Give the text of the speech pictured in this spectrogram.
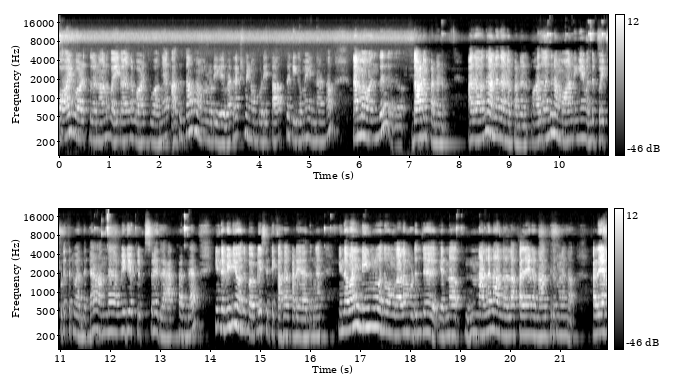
வாய் வாழ்த்துலனாலும் வயிறாக வாழ்த்துவாங்க. அதுதான் நம்மளுடைய வரலட்சுமி நோம்புடைய தாத்பரிகமே என்னன்னா நம்ம வந்து தானம் பண்ணணும். அதாவது அன்னதானம் பண்ணணும். அது வந்து நான் மார்னிங்கே வந்து போய் கொடுத்துட்டு வந்துட்டேன். அந்த வீடியோ கிளிப்ஸும் இதில் ஆட் பண்ணுறேன் இந்த வீடியோ வந்து பப்ளிசிட்டிக்காக கிடையாதுங்க. இந்த மாதிரி நீங்களும் வந்து உங்களால் முடிஞ்ச என்ன நல்ல நாள் நல்லா கல்யாண நாள் திருமண நாள் கல்யாண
